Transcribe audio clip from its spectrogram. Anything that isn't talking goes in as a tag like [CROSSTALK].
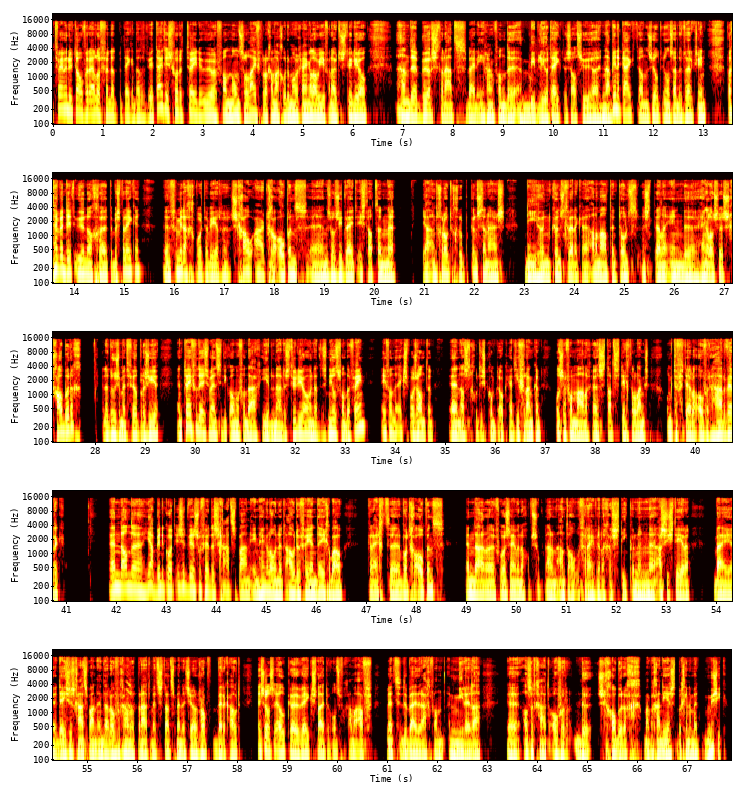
Twee minuten over elf. En dat betekent dat het weer tijd is voor het tweede uur van ons live programma. Goedemorgen Hengelo, hier vanuit de studio aan de Beursstraat bij de ingang van de bibliotheek. Dus als u eh, naar binnen kijkt, dan zult u ons aan het werk zien. Wat hebben we dit uur nog eh, te bespreken? Uh, vanmiddag wordt er weer schouwaard geopend. En zoals u het weet is dat een, ja, een grote groep kunstenaars... die hun kunstwerken allemaal tentoonstellen in de Hengeloze Schouwburg. Dat doen ze met veel plezier. En twee van deze mensen die komen vandaag hier naar de studio. En dat is Niels van der Veen, een van de exposanten. En als het goed is, komt ook Hetty Franken, onze voormalige stadsstichter, langs om te vertellen over haar werk. En dan, uh, ja, binnenkort is het weer zover. De schaatsbaan in Hengelo in het oude VND-gebouw krijgt, uh, wordt geopend. En daarvoor zijn we nog op zoek naar een aantal vrijwilligers die kunnen uh, assisteren bij deze schaatsbaan. En daarover gaan we praten met stadsmanager Rob Berghout. En zoals elke week sluiten we ons programma af met de bijdrage van Mirella. Uh, als het gaat over de Schouwburg. Maar we gaan eerst beginnen met muziek.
